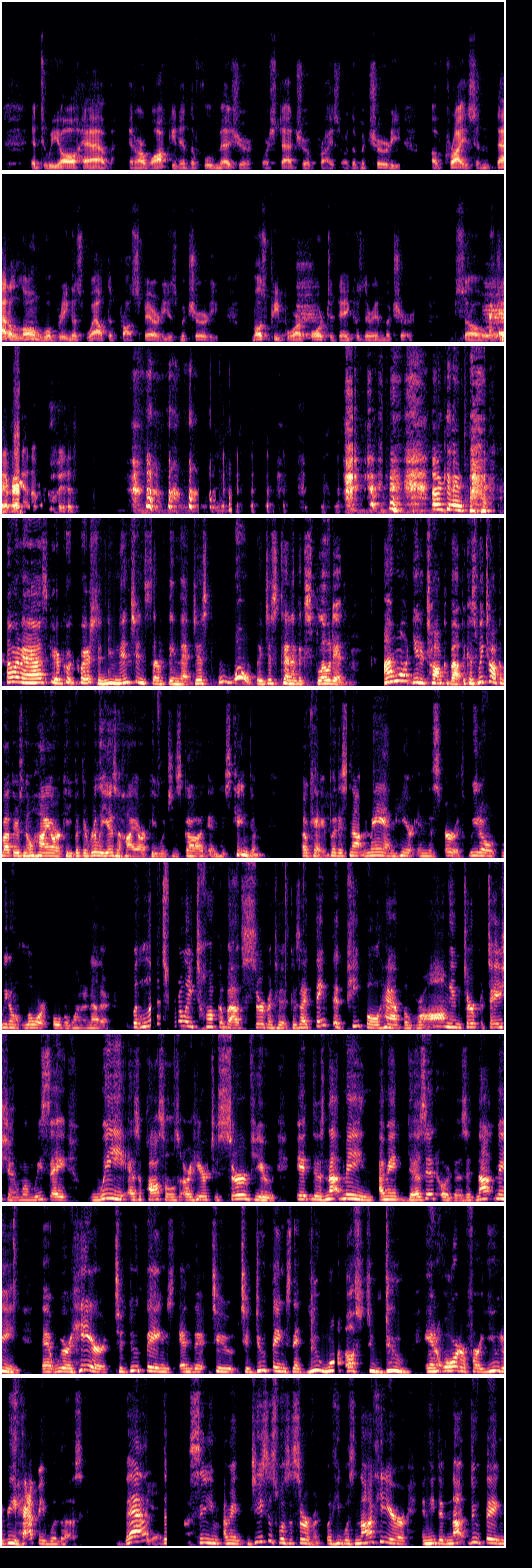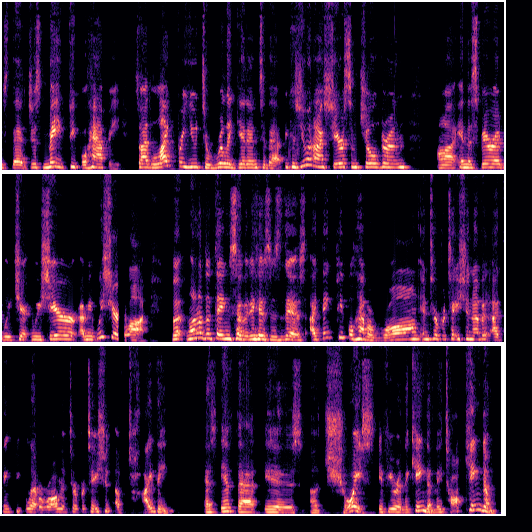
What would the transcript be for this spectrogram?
and till we all have and are walking in the full measure or stature of Christ or the maturity of Christ. And that alone will bring us wealth and prosperity is maturity. Most people are poor today because they're immature. So okay, I want to ask you a quick question. You mentioned something that just whoa, it just kind of exploded. I want you to talk about because we talk about there's no hierarchy, but there really is a hierarchy, which is God and His kingdom. Okay, but it's not man here in this earth. We don't we don't lord over one another. But let's really talk about servanthood because I think that people have the wrong interpretation when we say we as apostles are here to serve you. It does not mean, I mean, does it or does it not mean that we're here to do things and the, to to do things that you want us to do in order for you to be happy with us? That yeah. Seem, I mean, Jesus was a servant, but he was not here and he did not do things that just made people happy. So I'd like for you to really get into that because you and I share some children uh, in the spirit. We share, we share. I mean, we share a lot. But one of the things of it is, is this. I think people have a wrong interpretation of it. I think people have a wrong interpretation of tithing, as if that is a choice. If you're in the kingdom, they talk kingdom,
